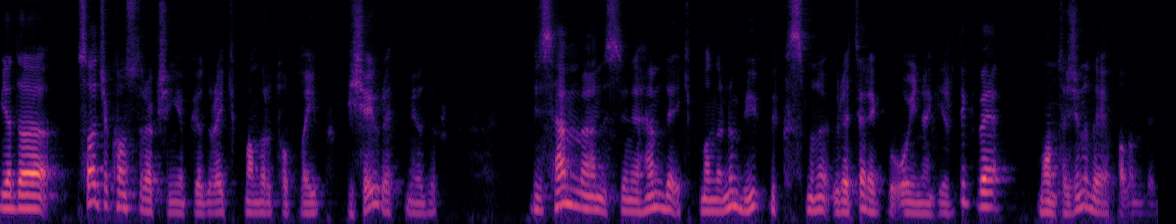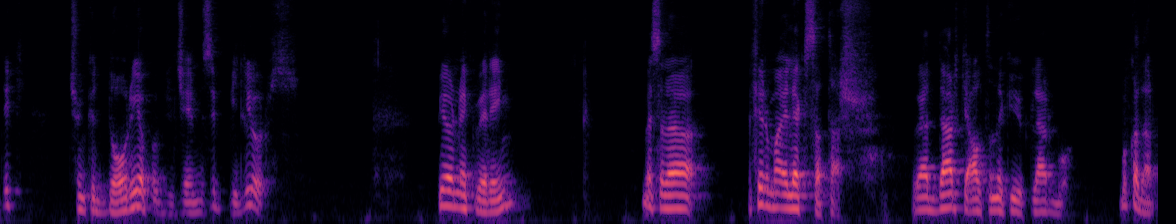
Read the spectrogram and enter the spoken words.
Ya da sadece construction yapıyordur, ekipmanları toplayıp bir şey üretmiyordur. Biz hem mühendisliğini hem de ekipmanlarının büyük bir kısmını üreterek bu oyuna girdik ve montajını da yapalım dedik. Çünkü doğru yapabileceğimizi biliyoruz. Bir örnek vereyim. Mesela firma elek satar ve der ki altındaki yükler bu. Bu kadar.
